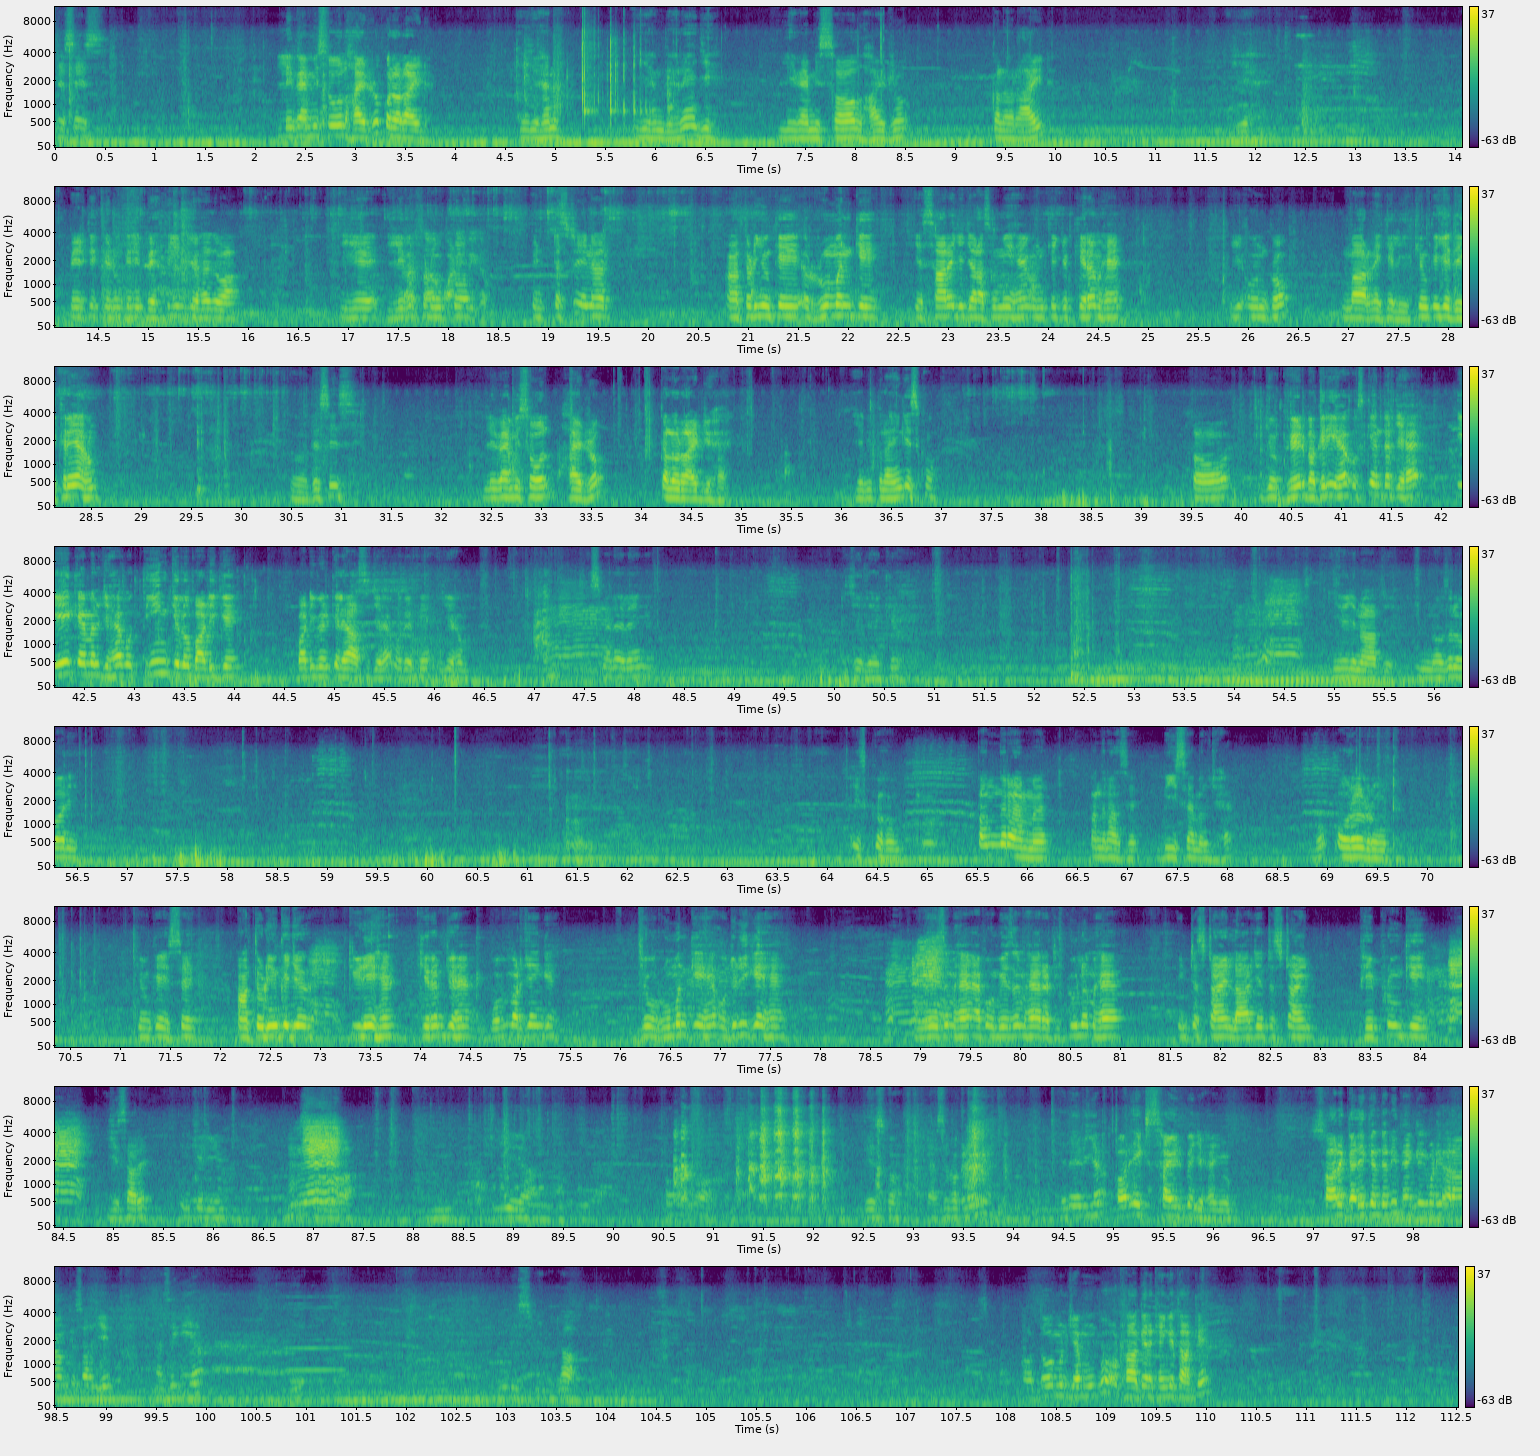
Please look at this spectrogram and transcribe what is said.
This is लिवेमिसोल hydrochloride ये जो है ना ये हम दे रहे हैं जी लिवेमिसोल हाइड्रोक्लोराइड ये है। पेट के कीड़ों के लिए बेहतरीन जो है दवा ये लिवर फ्लू को इंटेस्टिनल आंतड़ियों के रूमन के ये सारे जो जरासूमी हैं उनके जो किरम हैं ये उनको मारने के लिए, क्योंकि ये देख रहे हैं हम। तो this is levamisole hydrochloride जो है। ये भी पिलाएँगे इसको। तो जो भेड़ बकरी है, उसके अंदर जो है, एक एमएल जो है, वो तीन किलो बॉडी के बॉडी वेट के लिहाज से जो है, वो देते हैं। ये हम इसमें ले लेंगे। ये लेके। ये जनाब जी नोज़ल वाली। इसको हम पंद्रह एम पंद्रह से बीस एम जो है, वो ओरल रूट क्योंकि इससे आंतड़ियों के जो कीड़े हैं, किरम जो हैं, वो भी मर जाएँगे। जो रोमन के हैं, उजड़ी के हैं मेज़म है एपोमेज़म है रेटिकुलम है इंटेस्टाइन लार्ज इंटेस्टाइन फेफड़ों के, ये सारे उनके लिए ये ऐसे पकड़ेंगे। ले लिया और एक साइड पे जो है यूँ, सारे गले के अंदर ही फेंकेंगे बड़े आराम के साथ ये ऐसे किया। और दो मिनट जो मुँह को उठा के रखेंगे ताकि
